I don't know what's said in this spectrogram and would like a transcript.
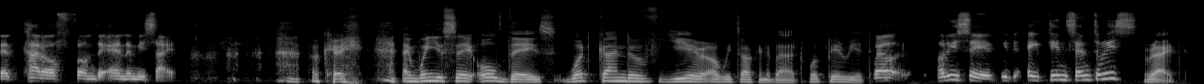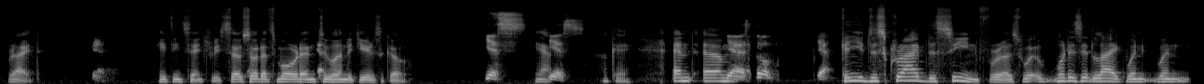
that cut off from the enemy side. okay. And when you say old days, what kind of year are we talking about? What period? Well, how do you say it? 18th centuries? Right, right. Yeah. 18th century. So so that's more than yeah. 200 years ago. Yes. Yeah. Yes. Okay. And um, yeah, so yeah. Can you describe the scene for us? What is it like when when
